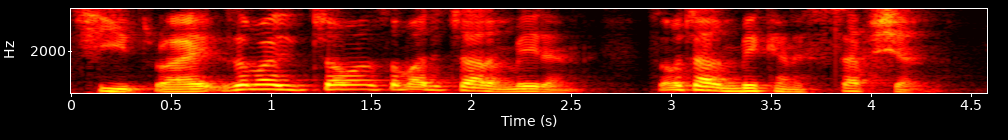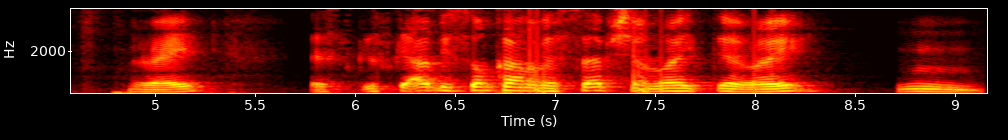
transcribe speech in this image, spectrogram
cheat, right? Somebody, somebody try to make an, somebody try to make an exception, right? It's, it's got to be some kind of exception right there, right? Hmm.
